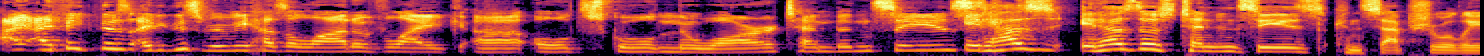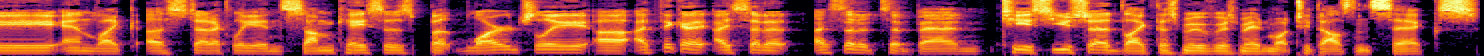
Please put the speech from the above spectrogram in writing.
I, I think this I think this movie has a lot of like uh, old school noir tendencies. It has it has those tendencies conceptually and like aesthetically in some cases, but largely, uh, I think I, I said it. I said it to Ben. Tease, you said like this movie was made in what 2006,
